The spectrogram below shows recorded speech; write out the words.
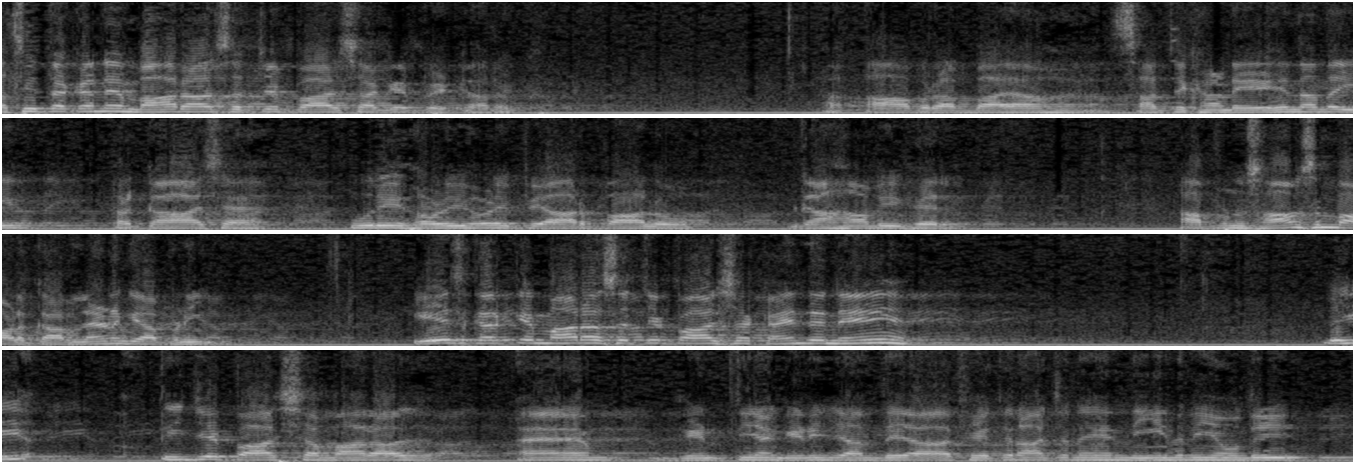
ਅਸੀਂ ਤਾਂ ਕਹਿੰਦੇ ਮਹਾਰਾਜ ਸੱਚੇ ਪਾਤਸ਼ਾਹ ਕੇ ਭੇਟਾ ਰੱਖ। ਆਪ ਰੱਬ ਆਇਆ ਹੋਇਆ। ਸੱਚਖੰਡ ਇਹ ਇਹਨਾਂ ਦਾ ਹੀ ਪ੍ਰਕਾਸ਼ ਹੈ। ਪੂਰੀ ਹੌਲੀ ਹੌਲੀ ਪਿਆਰ ਪਾ ਲੋ ਗਾਹਾਂ ਵੀ ਫਿਰ ਆਪ ਨੂੰ ਸਾਂਭ ਸੰਭਾਲ ਕਰ ਲੈਣਗੇ ਆਪਣੀ। ਇਸ ਕਰਕੇ ਮਹਾਰਾਜ ਸੱਚੇ ਪਾਤਸ਼ਾਹ ਕਹਿੰਦੇ ਨੇ ਵੀ ਤੀਜੇ ਪਾਤਸ਼ਾਹ ਮਹਾਰਾਜ ਐ ਗਿਣਤੀਆਂ ਗਿਣੀ ਜਾਂਦੇ ਆ, ਫਿਕਰਾਂ ਚ ਨੇ, ਨੀਂਦ ਨਹੀਂ ਆਉਂਦੀ।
